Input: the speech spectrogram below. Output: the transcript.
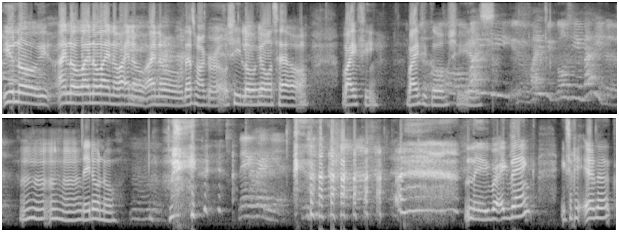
You know. I know, I know, I know, I know, I know. That's my girl. She loyal as hell. Wifey. Wifey girl she Oh, is. Wifey, wifey goals hier beide. Mhm, mhm. They don't know. Nee, ready yet. Nee, maar ik denk... Ik zeg je eerlijk,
